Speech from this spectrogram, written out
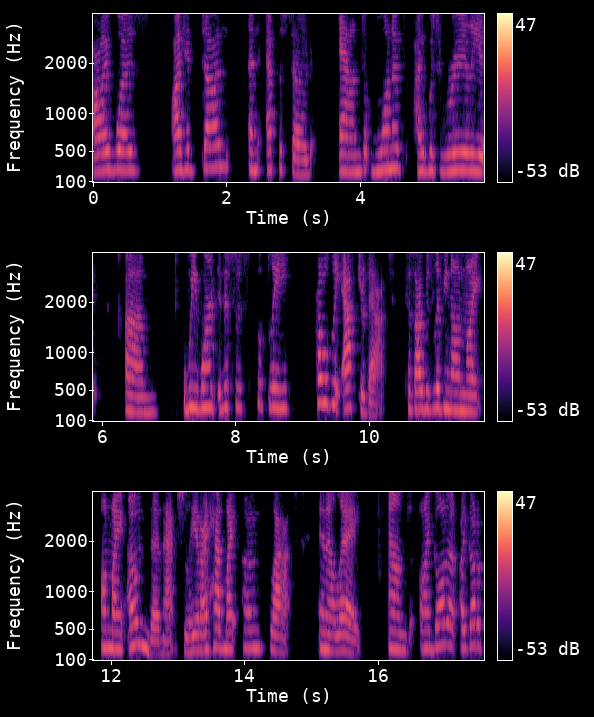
I was, I had done an episode and one of, I was really, um, we weren't, this was probably, probably after that because I was living on my, on my own then actually, and I had my own flat in LA and I got a I got a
